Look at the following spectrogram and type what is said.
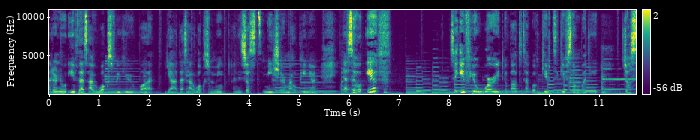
I don't know if that's how it works for you, but yeah, that's how it works for me, and it's just me sharing my opinion. Yeah, so if so if you're worried about the type of gift to give somebody, just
